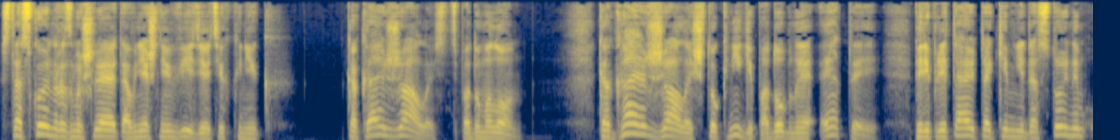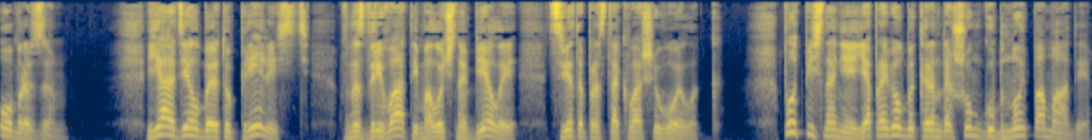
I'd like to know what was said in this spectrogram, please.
С тоской он размышляет о внешнем виде этих книг. «Какая жалость!» — подумал он. Какая жалость, что книги, подобные этой, переплетают таким недостойным образом. Я одел бы эту прелесть в ноздреватый молочно-белый цвета простокваши войлок. Подпись на ней я провел бы карандашом губной помады.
